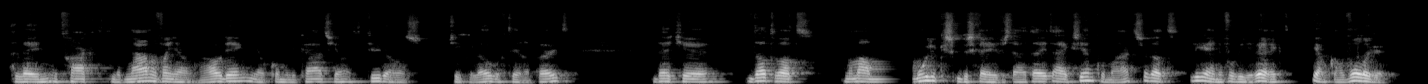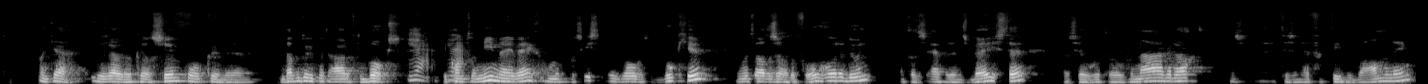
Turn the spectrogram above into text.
Alleen het vraagt met name van jouw houding, jouw communicatie, jouw attitude als psycholoog of therapeut, dat je dat wat normaal moeilijk beschreven staat, dat je het eigenlijk simpel maakt, zodat diegene voor wie je werkt jou kan volgen. Want ja, je zou het ook heel simpel kunnen, dat bedoel ik met out of the box. Ja, je komt er niet mee weg om het precies te doen volgens het boekje. Je moet wel dezelfde volgorde doen, want dat is evidence-based, hè. Daar is heel goed over nagedacht. Dus het is een effectieve behandeling.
